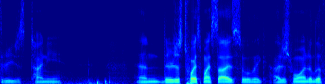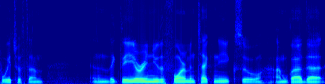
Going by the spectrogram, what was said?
three, just tiny. And they're just twice my size, so like I just wanted to lift weights with them, and like they already knew the form and technique, so I'm glad that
